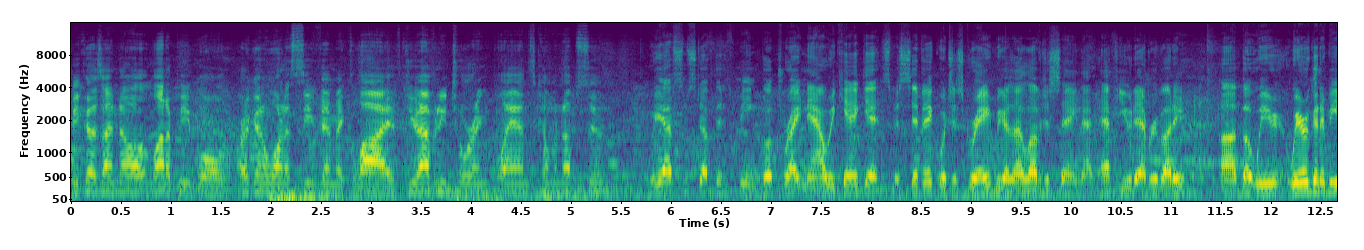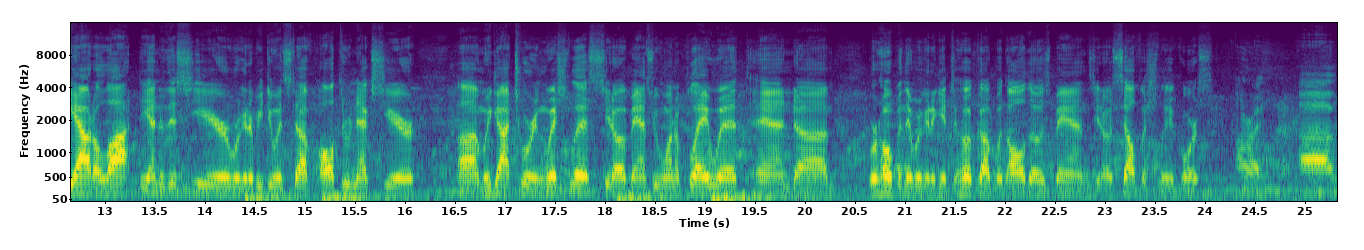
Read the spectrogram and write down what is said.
Because I know a lot of people are going to want to see Vimic live. Do you have any touring plans coming up soon? We have some stuff that's being booked right now. We can't get specific, which is great because I love just saying that F you to everybody. Uh, but we, we're going to be out a lot the end of this year. We're going to be doing stuff all through next year. Um, we got touring wish lists, you know, bands we want to play with, and um, we're hoping that we're going to get to hook up with all those bands, you know, selfishly, of course. All right. Uh,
